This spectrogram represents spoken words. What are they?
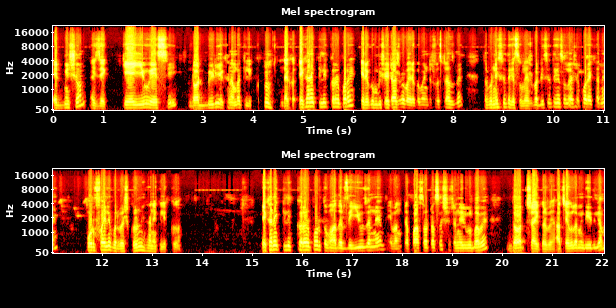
এডমিশন এই যে কে ইউএসসি ডট বিডি এখানে আমরা ক্লিক দেখো এখানে ক্লিক করার পরে এরকম বিষয়টা আসবে বা এরকম ইন্টারফেসটা আসবে। তারপর নিচে থেকে চলে আসবে। নিচে থেকে চলে আসার পর এখানে প্রোফাইলে প্রবেশ করুন এখানে ক্লিক করুন। এখানে ক্লিক করার পর তোমাদের যে ইউজার নেম এবং একটা পাসওয়ার্ড আছে সেটা নির্ভুলভাবে দেওয়ার ট্রাই করবে। আচ্ছা এগুলো আমি দিয়ে দিলাম।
